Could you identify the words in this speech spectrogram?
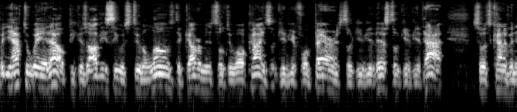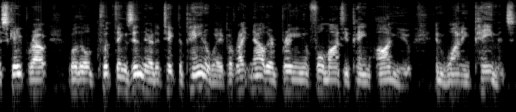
But you have to weigh it out because obviously with student loans, the governments will do all kinds. They'll give you forbearance, they'll give you this, they'll give you that. So it's kind of an escape route well, they'll put things in there to take the pain away. But right now, they're bringing a full Monty pain on you and wanting payments.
